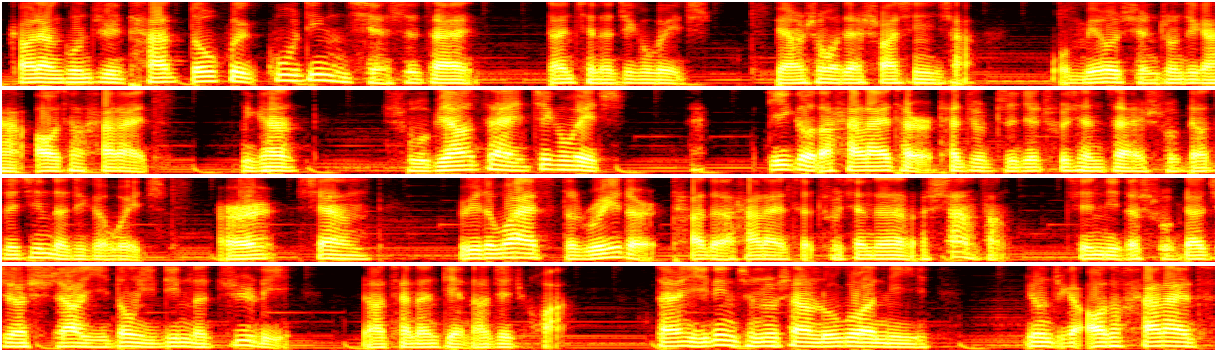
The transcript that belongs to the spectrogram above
高亮工具它都会固定显示在当前的这个位置。比方说，我再刷新一下，我没有选中这个 Auto Highlight，你看鼠标在这个位置，Digo 的 Highlighter 它就直接出现在鼠标最近的这个位置。而像 Readwise 的 Reader 它的 Highlight 出现在了上方，其实你的鼠标就要需要移动一定的距离，然后才能点到这句话。当然，一定程度上，如果你用这个 Auto Highlight，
